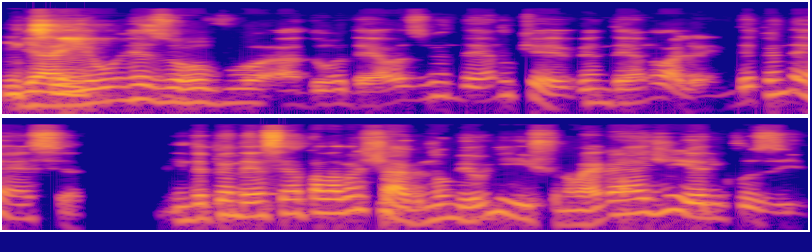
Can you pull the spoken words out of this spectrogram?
E Sim. aí eu resolvo a dor delas vendendo o quê? Vendendo, olha, independência. Independência é a palavra-chave no meu nicho, não é ganhar dinheiro, inclusive.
